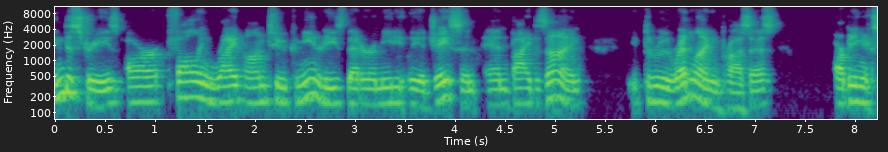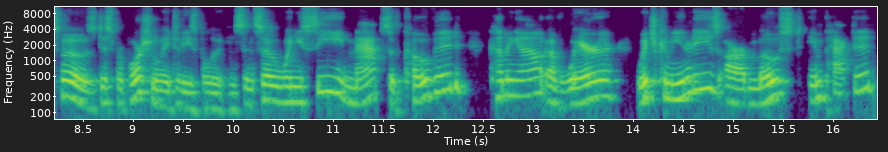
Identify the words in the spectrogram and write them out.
industries are falling right onto communities that are immediately adjacent and by design through the redlining process are being exposed disproportionately to these pollutants. And so when you see maps of COVID coming out of where, which communities are most impacted,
